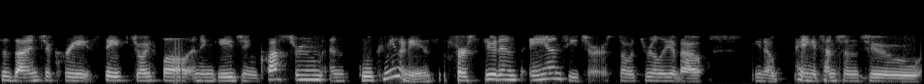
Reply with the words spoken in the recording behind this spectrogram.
designed to create safe, joyful, and engaging classroom and school communities for students and teachers. So it's really about, you know, paying attention to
